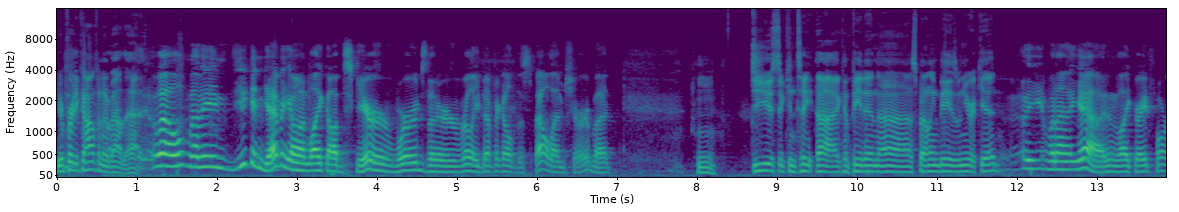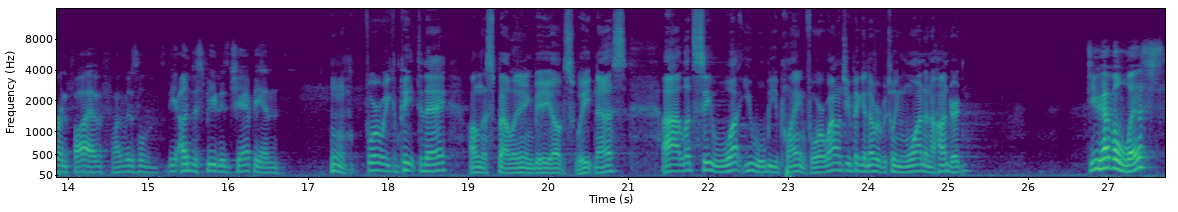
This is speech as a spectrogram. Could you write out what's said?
You're pretty confident about that. Well, I mean, you can get me on like obscure words that are really difficult to spell. I'm sure, but Do you used to conti- uh, compete in uh, spelling bees when you were a kid? uh, when I yeah, in like grade four and five, I was the undisputed champion. Hmm. Before we compete today on the spelling bee of sweetness, uh, let's see what you will be playing for. Why don't you pick a number between one and a hundred? Do you have a list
